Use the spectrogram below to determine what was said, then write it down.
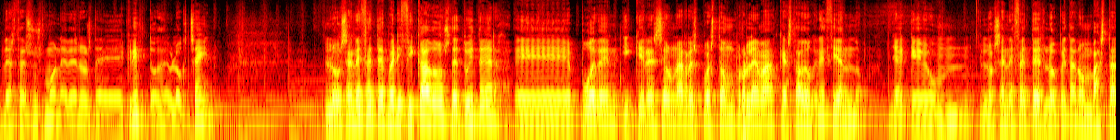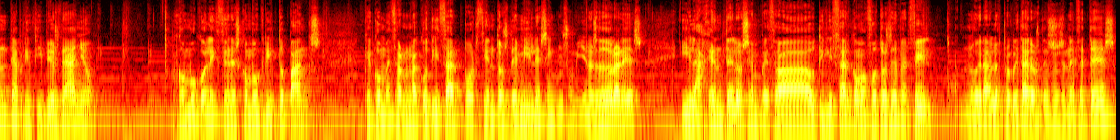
desde sus monederos de cripto, de blockchain. Los NFT verificados de Twitter eh, pueden y quieren ser una respuesta a un problema que ha estado creciendo, ya que los NFTs lo petaron bastante a principios de año, como colecciones como CryptoPunks, que comenzaron a cotizar por cientos de miles, incluso millones de dólares, y la gente los empezó a utilizar como fotos de perfil. no eran los propietarios de esos NFTs,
